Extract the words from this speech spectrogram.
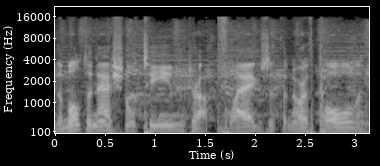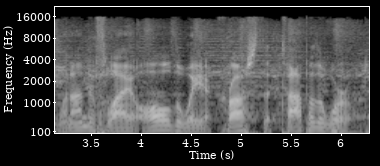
The multinational team dropped flags at the North Pole and went on to fly all the way across the top of the world.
